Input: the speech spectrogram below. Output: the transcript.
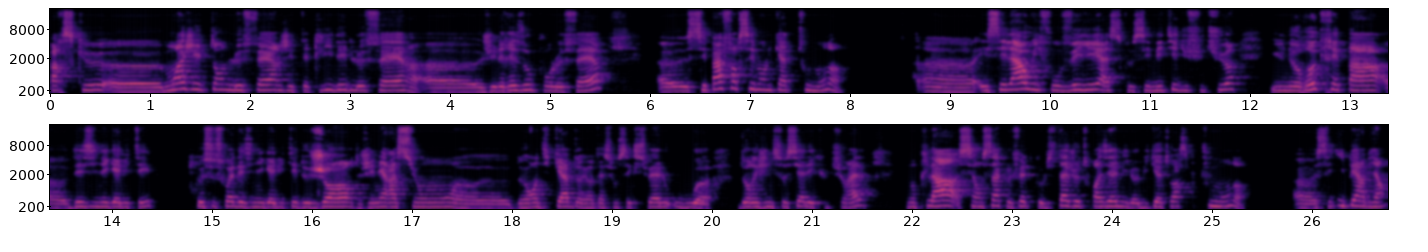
parce que moi, j'ai le temps de le faire, j'ai peut-être l'idée de le faire, j'ai le réseau pour le faire. Euh, c'est pas forcément le cas de tout le monde. Et c'est là où il faut veiller à ce que ces métiers du futur, ils ne recréent pas des inégalités, que ce soit des inégalités de genre, de génération, de handicap, d'orientation sexuelle ou d'origine sociale et culturelle. Donc là, c'est en ça que le fait que le stage de troisième, il est obligatoire, pour tout le monde. Euh, c'est hyper bien.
